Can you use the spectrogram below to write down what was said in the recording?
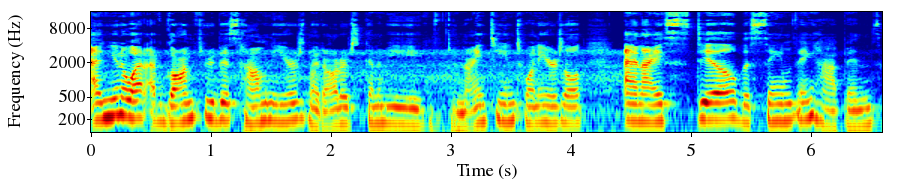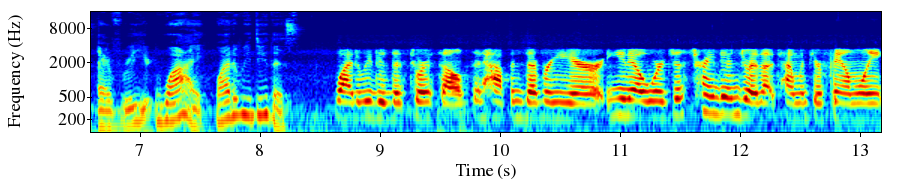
and you know what? I've gone through this how many years? My daughter's going to be 19, 20 years old, and I still, the same thing happens every year. Why? Why do we do this? why do we do this to ourselves? It happens every year. You know, we're just trying to enjoy that time with your family.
